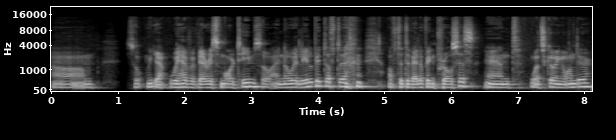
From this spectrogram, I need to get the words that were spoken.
um, so yeah, we have a very small team, so I know a little bit of the of the developing process and what's going on there.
